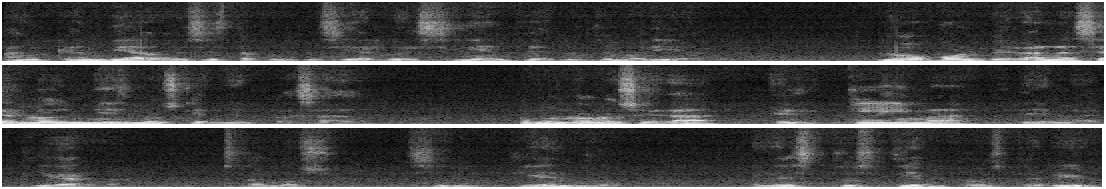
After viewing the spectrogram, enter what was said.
han cambiado, es esta profecía reciente de Luz de María. No volverán a ser los mismos que en el pasado, como no lo será el clima de la tierra. Estamos sintiendo en estos tiempos terribles.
